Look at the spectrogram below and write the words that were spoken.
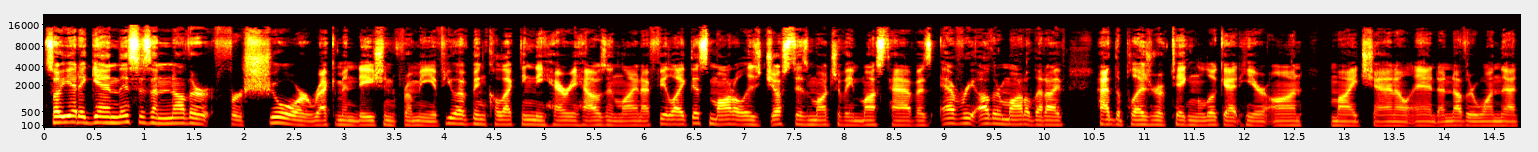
So yet again, this is another for sure recommendation from me. If you have been collecting the Harryhausen line, I feel like this model is just as much of a must-have as every other model that I've had the pleasure of taking a look at here on my channel and another one that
